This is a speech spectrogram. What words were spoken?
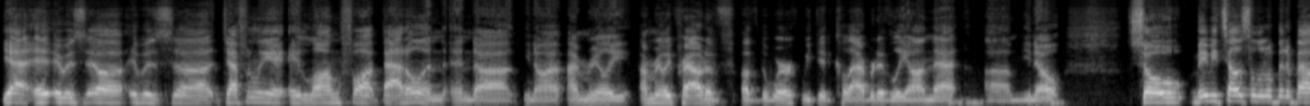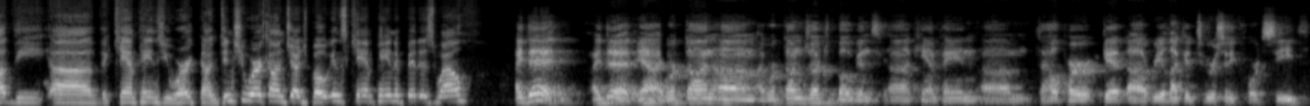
Yeah, it, it was uh, it was uh, definitely a, a, long fought battle, and and uh, you know I, am really I'm really proud of of the work we did collaboratively on that. Um, you know, so maybe tell us a little bit about the uh, the campaigns you worked on. Didn't you work on Judge Bogen's campaign a bit as well? I did. I did. Yeah, I worked on um, I worked on Judge Bogen's uh, campaign um, to help her get uh, reelected to her city court seat.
